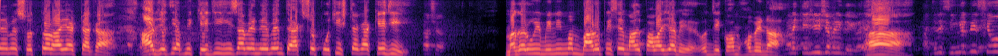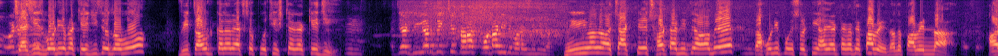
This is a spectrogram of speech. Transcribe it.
নেবে সত্তর হাজার টাকা। আর যদি আপনি কেজি হিসাবে নেবেন তো একশো পঁচিশ টাকা কেজি। আচ্ছা। মগর ওই মিনিমাম বারো পিসের মাল পাওয়া যাবে ওর দিয়ে কম হবে না। মানে হ্যাঁ। চ্যাচিস বডি আমরা কেজিতে দেবো উইথাউট কালার একশো পঁচিশ টাকা কেজি। যারা ডিলার দেখছে তারা কটা নিতে পারে মিনিমাম মিনিমাম চারটে ছটা নিতে হবে তখনই পঁয়ষট্টি হাজার টাকাতে পাবেন না তো পাবেন না। আর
